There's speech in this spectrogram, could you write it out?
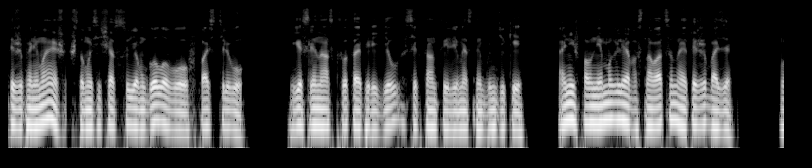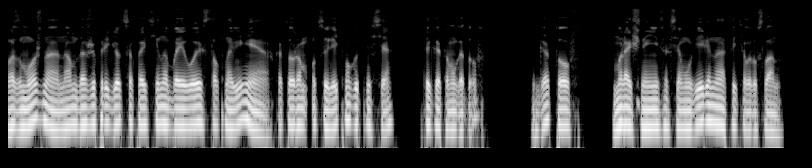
Ты же понимаешь, что мы сейчас суем голову в пасть льву. Если нас кто-то опередил, сектанты или местные бандюки, они вполне могли обосноваться на этой же базе. Возможно, нам даже придется пойти на боевое столкновение, в котором уцелеть могут не все. Ты к этому готов? Готов, мрачно и не совсем уверенно ответил Руслан.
